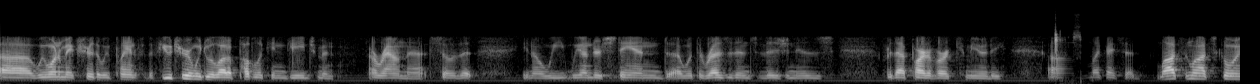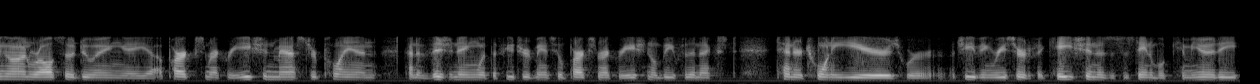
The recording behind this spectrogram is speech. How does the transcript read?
uh, we want to make sure that we plan for the future, and we do a lot of public engagement around that, so that you know we we understand uh, what the residents' vision is for that part of our community. Uh, like I said, lots and lots going on. We're also doing a, a, Parks and Recreation Master Plan, kind of visioning what the future of Mansfield Parks and Recreation will be for the next 10 or 20 years. We're achieving recertification as a sustainable community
